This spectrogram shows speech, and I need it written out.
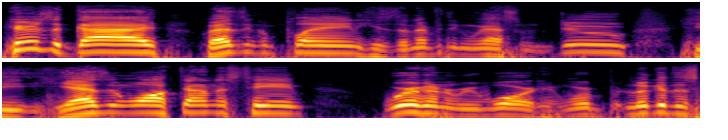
here's a guy who hasn't complained. He's done everything we asked him to do. He he hasn't walked down this team. We're going to reward him. We're look at this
